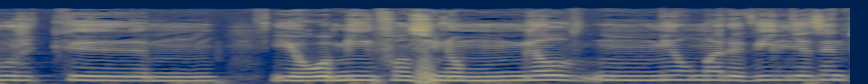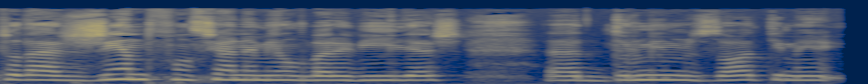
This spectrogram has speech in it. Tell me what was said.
porque hum, eu, a mim funcionou mil, mil maravilhas, em toda a gente funciona mil maravilhas, uh, dormimos ótimo.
